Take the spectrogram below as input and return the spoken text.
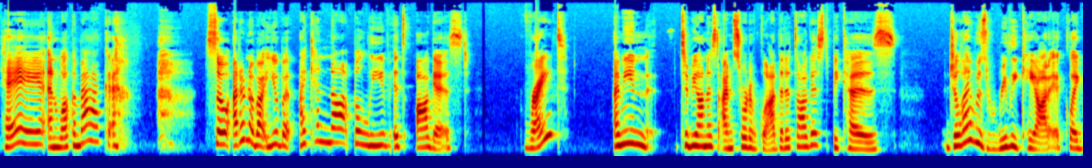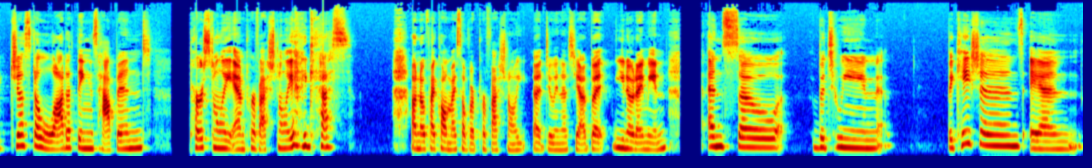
Hey, and welcome back. So I don't know about you, but I cannot believe it's August, right? I mean, to be honest, I'm sort of glad that it's August because July was really chaotic. Like, just a lot of things happened personally and professionally, I guess. I don't know if I call myself a professional at doing this yet, but you know what I mean. And so, between vacations and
